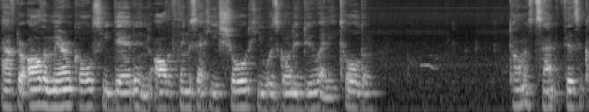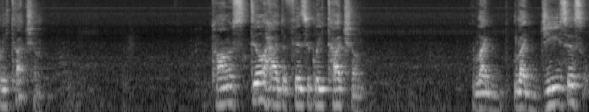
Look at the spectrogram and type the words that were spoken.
After all the miracles he did and all the things that he showed he was going to do and he told him, Thomas had to physically touch him. Thomas still had to physically touch him. Like, like Jesus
